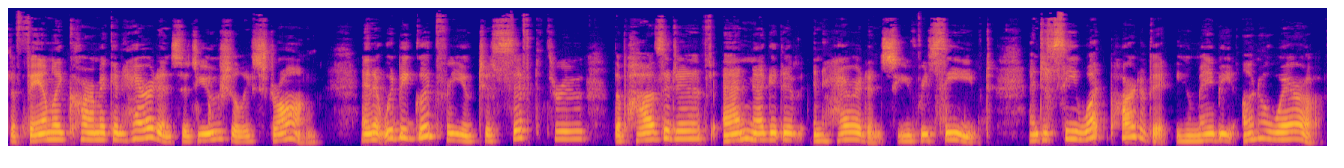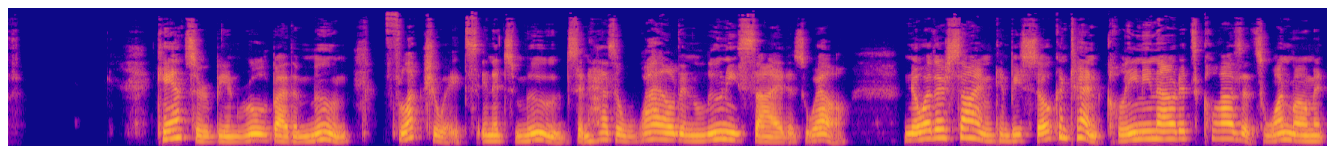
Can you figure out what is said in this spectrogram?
The family karmic inheritance is usually strong, and it would be good for you to sift through the positive and negative inheritance you've received and to see what part of it you may be unaware of. Cancer, being ruled by the moon, fluctuates in its moods and has a wild and loony side as well. No other sign can be so content cleaning out its closets one moment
